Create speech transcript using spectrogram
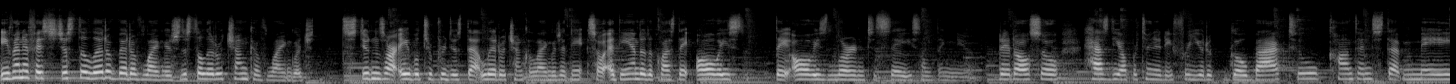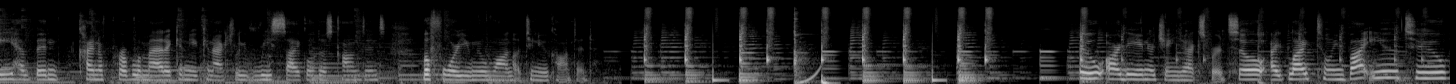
Even if it's just a little bit of language, just a little chunk of language, students are able to produce that little chunk of language. At the, so at the end of the class, they always, they always learn to say something new. It also has the opportunity for you to go back to contents that may have been kind of problematic and you can actually recycle those contents before you move on to new content. Who are the interchange experts. So I'd like to invite you to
